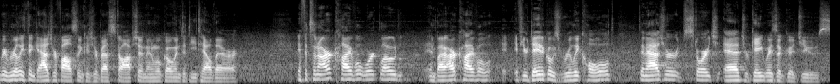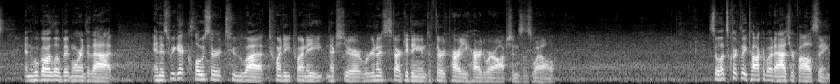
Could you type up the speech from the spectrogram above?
we really think Azure File Sync is your best option, and we'll go into detail there. If it's an archival workload, and by archival, if your data goes really cold, then Azure Storage Edge or Gateway is a good use. And we'll go a little bit more into that. And as we get closer to uh, 2020 next year, we're going to start getting into third-party hardware options as well. So let's quickly talk about Azure File Sync.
